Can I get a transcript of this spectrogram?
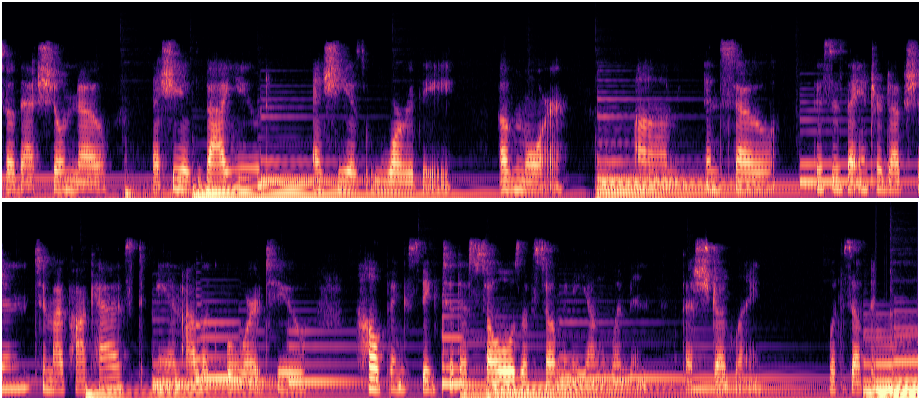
so that she'll know that she is valued and she is worthy of more. Um, and so, this is the introduction to my podcast, and I look forward to helping speak to the souls of so many young women that's struggling with something.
